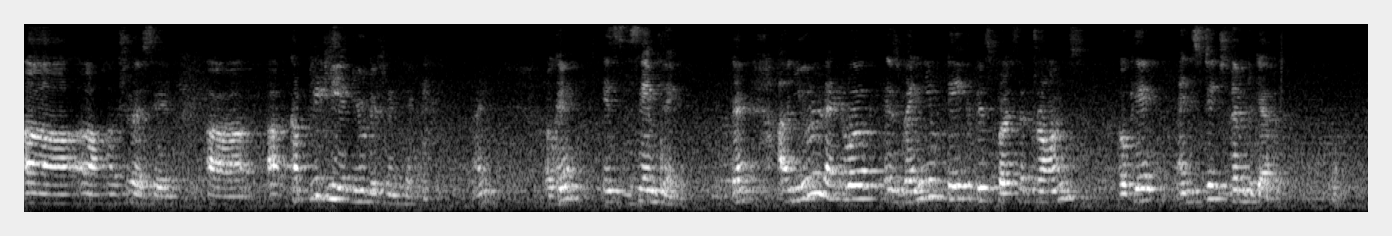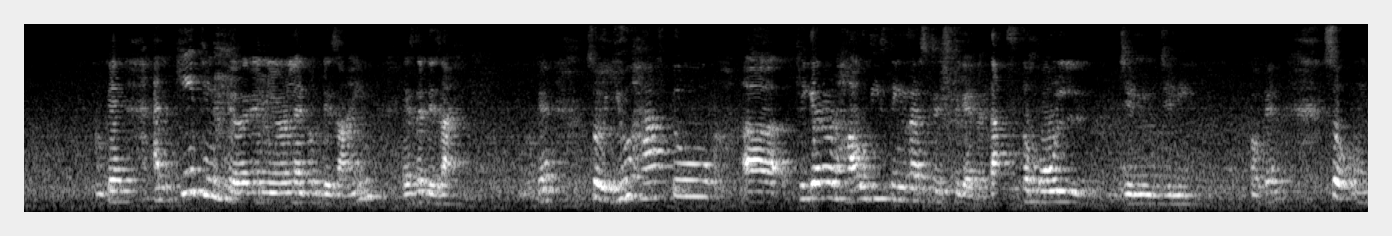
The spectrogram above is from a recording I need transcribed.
Uh, uh, how should I say? Uh, completely a new, different thing, right? Okay, it's the same thing. Okay, a neural network is when you take these perceptrons, okay, and stitch them together. Okay, and the key thing here in neural network design is the design. Okay, so you have to uh, figure out how these things are stitched together. That's the whole Jimmy Jimmy. Okay, so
